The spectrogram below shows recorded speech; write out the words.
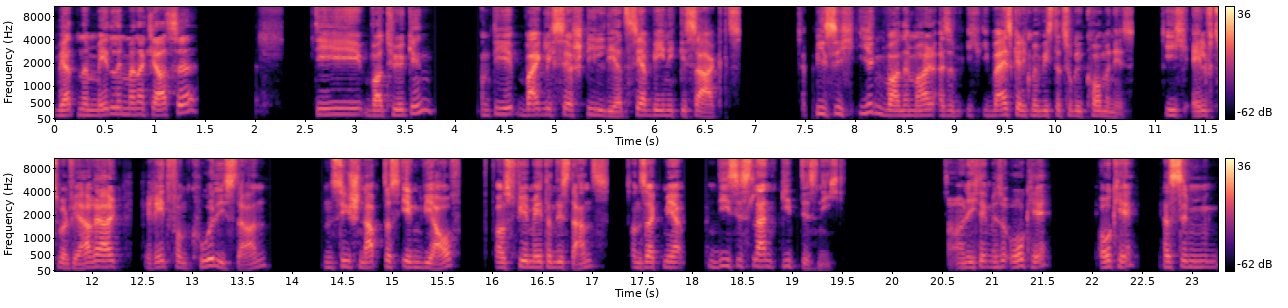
Wir hatten ein Mädel in meiner Klasse, die war Türkin und die war eigentlich sehr still, die hat sehr wenig gesagt bis ich irgendwann einmal, also ich, ich weiß gar nicht mehr, wie es dazu gekommen ist. Ich, elf, zwölf Jahre alt, red von Kurdistan und sie schnappt das irgendwie auf aus vier Metern Distanz und sagt mir, dieses Land gibt es nicht. Und ich denke mir so, okay, okay, hast im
